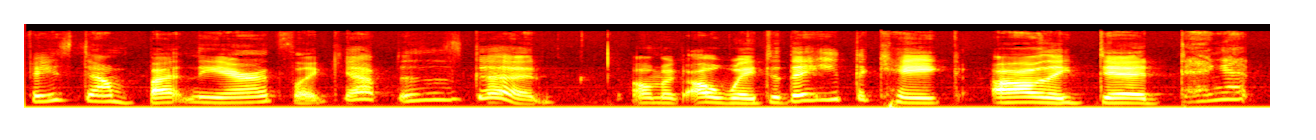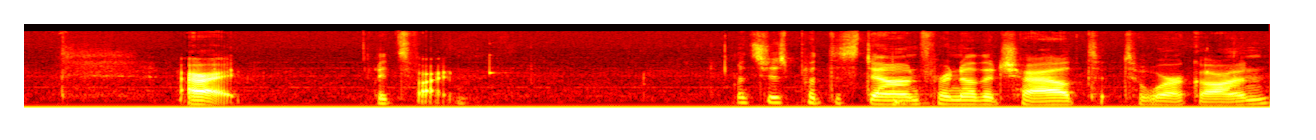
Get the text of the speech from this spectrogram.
face down butt in the air. It's like, yep, this is good. Oh my, oh wait, did they eat the cake? Oh, they did. Dang it. All right, it's fine. Let's just put this down for another child to work on.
